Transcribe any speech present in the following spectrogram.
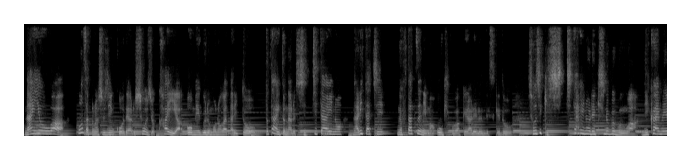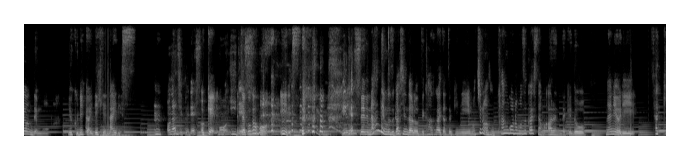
内容は本作の主人公である少女カイアをめぐる物語と舞台となる湿地帯の成り立ちの2つにまあ大きく分けられるんですけど正直湿地帯の歴史の部分は2回目読んでもよく理解できてないです。うん、同じくです。OK。もういいです。じゃあここはもういいです。う んいいです。でね、なんで難しいんだろうって考えた時にもちろんその単語の難しさもあるんだけど何よりさっき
